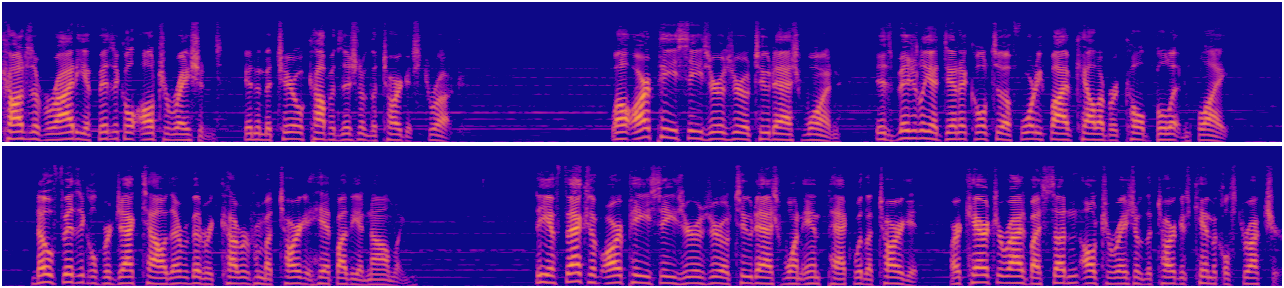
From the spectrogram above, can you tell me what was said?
causes a variety of physical alterations in the material composition of the target struck. While RPC-002-1 is visually identical to a 45 caliber Colt bullet in flight, no physical projectile has ever been recovered from a target hit by the anomaly. The effects of RPC-002-1 impact with a target are characterized by sudden alteration of the target's chemical structure,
